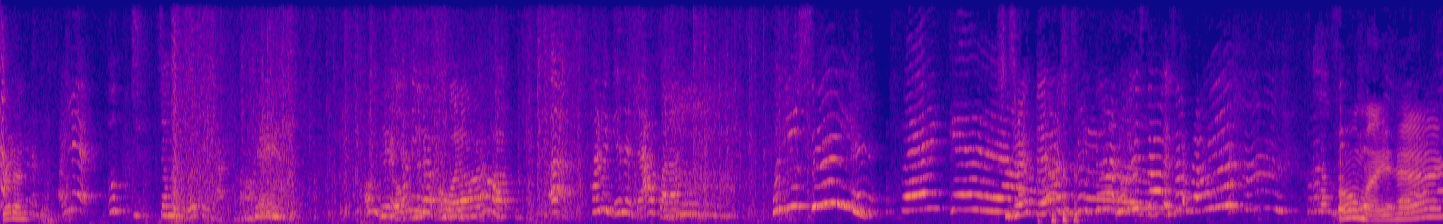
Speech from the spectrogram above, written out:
Greta. Greta. Right here. Oops. Someone's looking at. Okay. Okay, open it up. Pull it all out. Ah, how do we get it out, Greta? What do you say? Thank you. She's right there. She's right there. Who is that? Is that Ryan? Oh my heck.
